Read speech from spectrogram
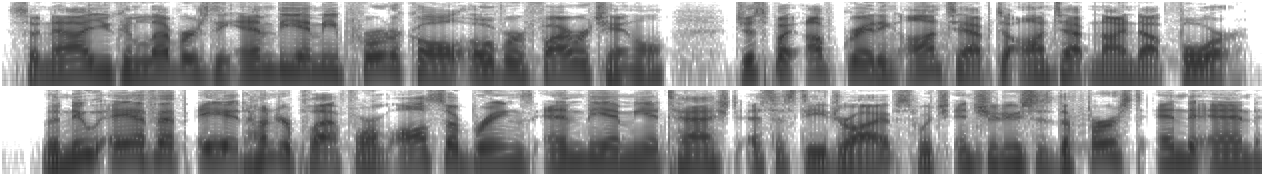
So now you can leverage the NVMe protocol over Fibre Channel just by upgrading ONTAP to ONTAP 9.4. The new AFF A800 platform also brings NVMe attached SSD drives, which introduces the first end to end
